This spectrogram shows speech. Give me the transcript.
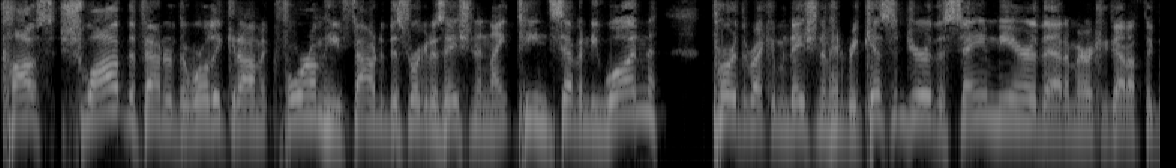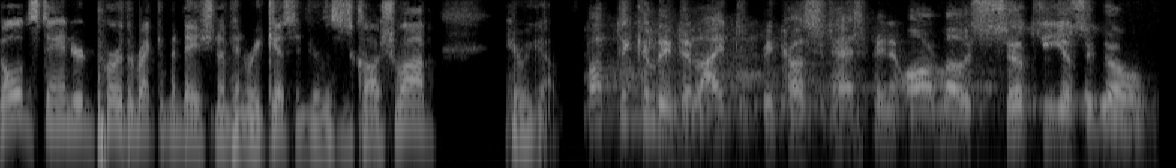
Klaus Schwab, the founder of the World Economic Forum. He founded this organization in 1971 per the recommendation of Henry Kissinger, the same year that America got off the gold standard per the recommendation of Henry Kissinger. This is Klaus Schwab. Here we go. Particularly delighted because it has been almost 30 years ago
